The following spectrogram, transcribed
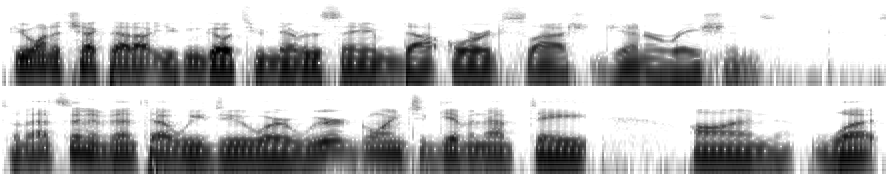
If you want to check that out, you can go to neverthesame.org slash generations. So that's an event that we do where we're going to give an update on what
